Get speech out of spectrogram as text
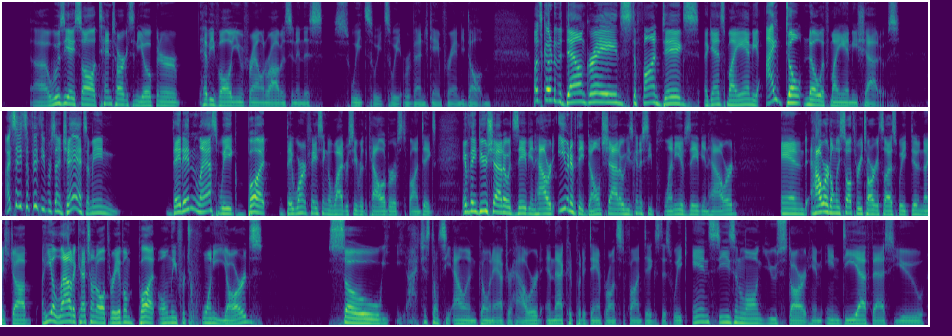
Uh, saw 10 targets in the opener, heavy volume for Allen Robinson in this sweet, sweet, sweet revenge game for Andy Dalton. Let's go to the downgrades. Stefon Diggs against Miami. I don't know if Miami shadows. I'd say it's a 50% chance. I mean, they didn't last week, but they weren't facing a wide receiver the caliber of Stefon Diggs. If they do shadow, it's Xavier Howard. Even if they don't shadow, he's going to see plenty of Xavier Howard. And Howard only saw three targets last week, did a nice job. He allowed a catch on all three of them, but only for 20 yards. So I just don't see Allen going after Howard, and that could put a damper on Stefon Diggs this week. In season long, you start him in DFS. You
